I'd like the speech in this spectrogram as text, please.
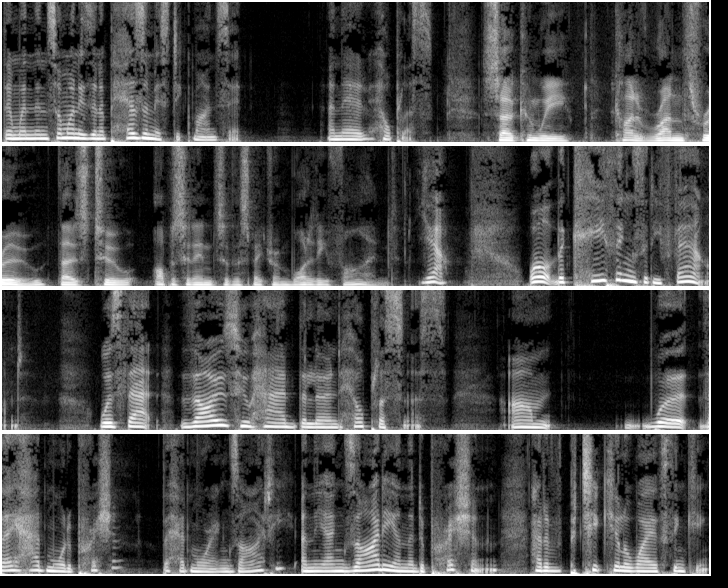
than when then someone is in a pessimistic mindset and they're helpless. So can we kind of run through those two opposite ends of the spectrum? What did he find? Yeah. Well, the key things that he found was that those who had the learned helplessness um, were they had more depression, they had more anxiety, and the anxiety and the depression had a particular way of thinking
